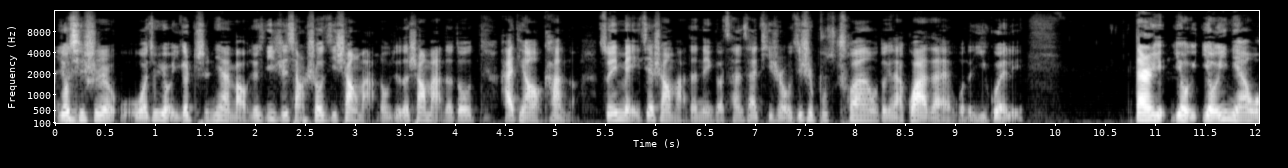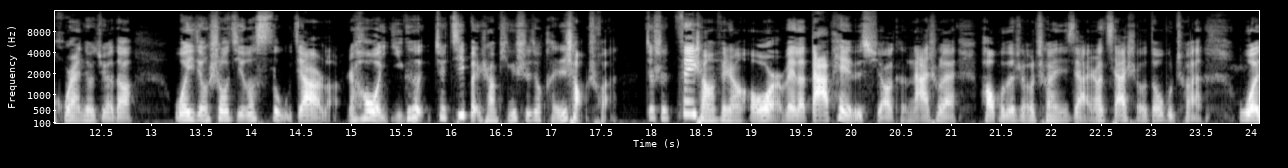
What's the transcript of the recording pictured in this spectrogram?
尤其是我就有一个执念吧，我就一直想收集上马的，我觉得上马的都还挺好看的，所以每一届上马的那个参赛 T 恤，我即使不穿，我都给它挂在我的衣柜里。但是有有有一年，我忽然就觉得我已经收集了四五件儿了，然后我一个就基本上平时就很少穿，就是非常非常偶尔为了搭配的需要，可能拿出来跑步的时候穿一下，然后其他时候都不穿。我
